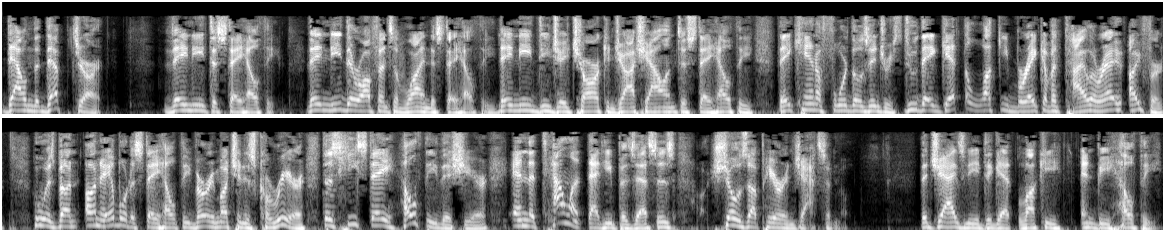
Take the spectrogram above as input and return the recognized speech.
down the depth chart. They need to stay healthy. They need their offensive line to stay healthy. They need DJ Chark and Josh Allen to stay healthy. They can't afford those injuries. Do they get the lucky break of a Tyler Eifert who has been unable to stay healthy very much in his career? Does he stay healthy this year? And the talent that he possesses shows up here in Jacksonville. The Jags need to get lucky and be healthy.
